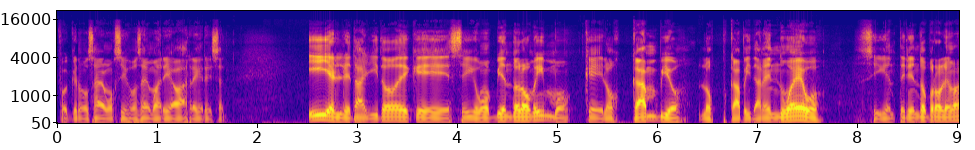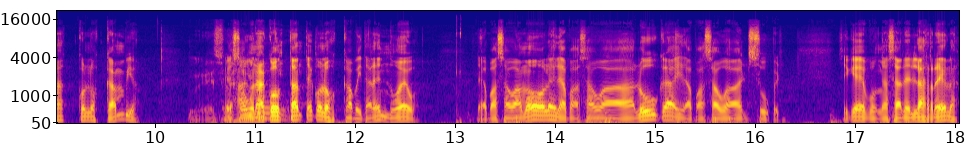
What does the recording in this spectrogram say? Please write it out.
porque no sabemos si José María va a regresar. Y el detallito de que seguimos viendo lo mismo, que los cambios, los capitanes nuevos, siguen teniendo problemas con los cambios. Eso es una constante con los capitanes nuevos. Le ha pasado a Mole, le ha pasado a Lucas y le ha pasado al Super. Así que póngase a leer las reglas.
